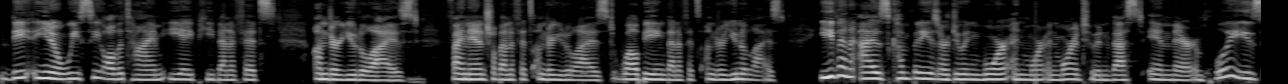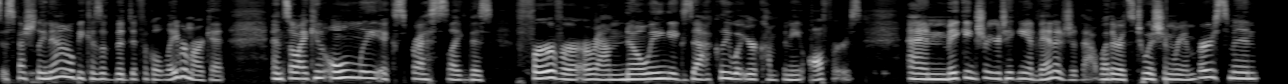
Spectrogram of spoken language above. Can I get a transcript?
the you know we see all the time eap benefits underutilized mm-hmm. financial benefits underutilized well-being benefits underutilized. Even as companies are doing more and more and more to invest in their employees, especially now because of the difficult labor market. And so I can only express like this fervor around knowing exactly what your company offers and making sure you're taking advantage of that, whether it's tuition reimbursement,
